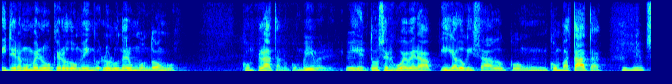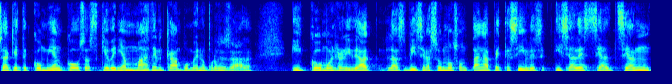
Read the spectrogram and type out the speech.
y tenían un menú que los domingos, los lunes era un mondongo, con plátano, con víveres, y entonces el jueves era hígado guisado con, con batata, o sea que te comían cosas que venían más del campo, menos procesadas, y como en realidad las vísceras son, no son tan apetecibles y se, ha de- se, ha- se han,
